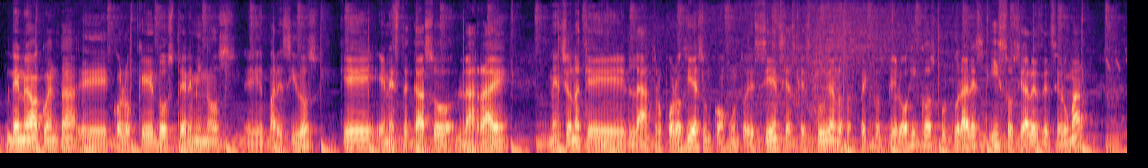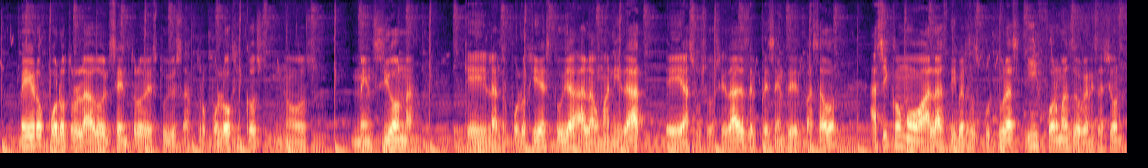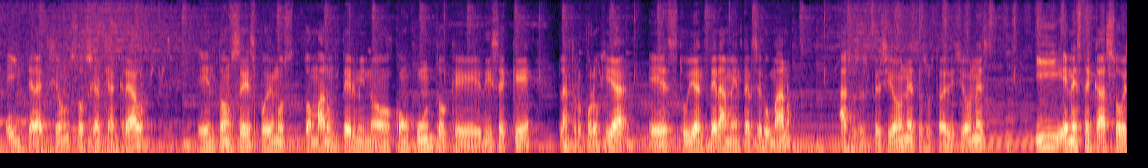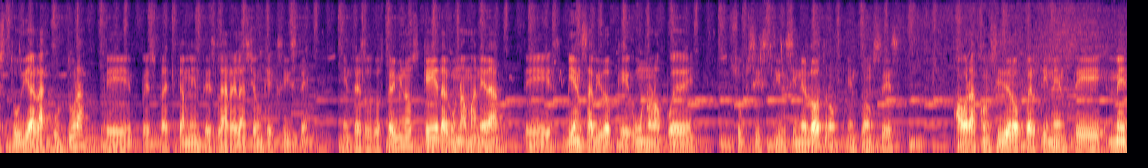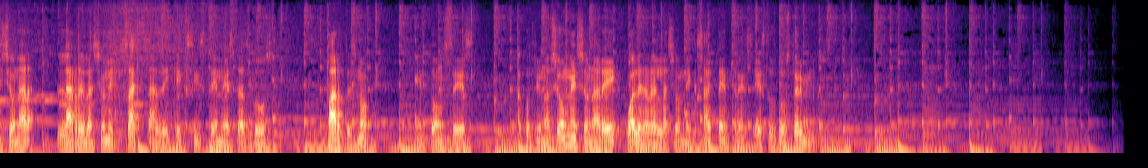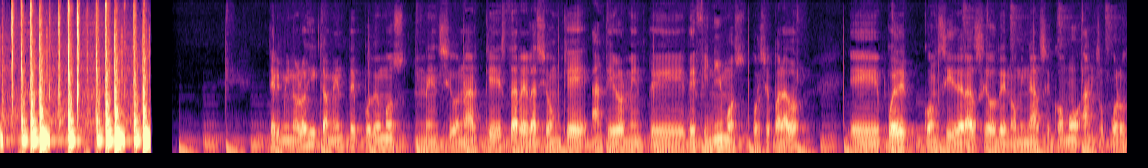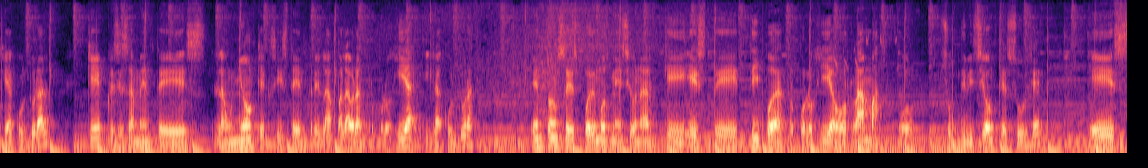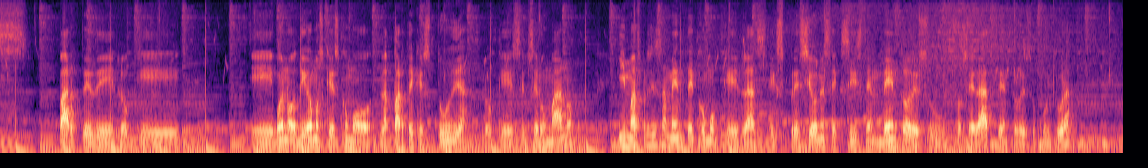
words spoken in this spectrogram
de nueva cuenta eh, coloqué dos términos eh, parecidos que en este caso la RAE menciona que la antropología es un conjunto de ciencias que estudian los aspectos biológicos, culturales y sociales del ser humano. Pero por otro lado el Centro de Estudios Antropológicos nos menciona que la antropología estudia a la humanidad, eh, a sus sociedades del presente y del pasado, así como a las diversas culturas y formas de organización e interacción social que han creado. Entonces podemos tomar un término conjunto que dice que la antropología estudia enteramente al ser humano, a sus expresiones, a sus tradiciones y en este caso estudia la cultura, eh, pues prácticamente es la relación que existe entre esos dos términos que de alguna manera es bien sabido que uno no puede subsistir sin el otro. Entonces ahora considero pertinente mencionar la relación exacta de que existen estas dos partes, ¿no? Entonces continuación mencionaré cuál es la relación exacta entre estos dos términos. Terminológicamente podemos mencionar que esta relación que anteriormente definimos por separado eh, puede considerarse o denominarse como antropología cultural, que precisamente es la unión que existe entre la palabra antropología y la cultura. Entonces podemos mencionar que este tipo de antropología o rama o subdivisión que surge es parte de lo que, eh, bueno, digamos que es como la parte que estudia lo que es el ser humano y más precisamente como que las expresiones existen dentro de su sociedad, dentro de su cultura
